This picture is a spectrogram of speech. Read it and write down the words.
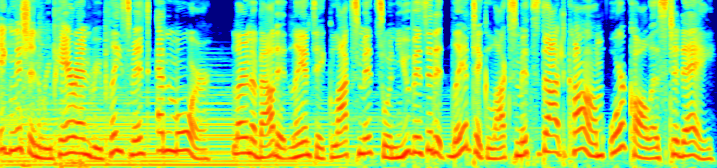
ignition repair and replacement, and more. Learn about Atlantic Locksmiths when you visit AtlanticLocksmiths.com or call us today.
